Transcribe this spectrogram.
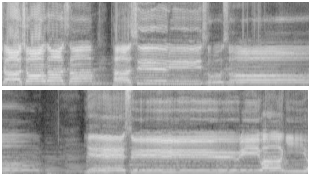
자정하사 다스리소서. 예수 우리 왕이여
